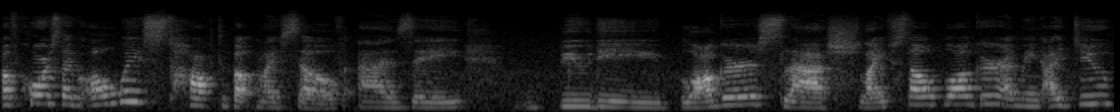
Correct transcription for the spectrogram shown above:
Of course, I've always talked about myself as a beauty blogger slash lifestyle blogger. I mean, I do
